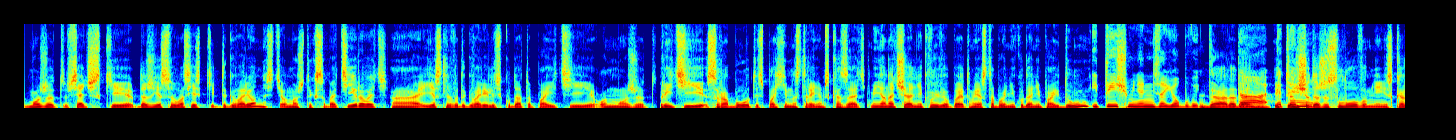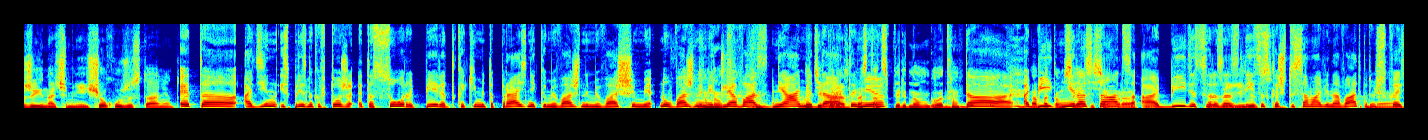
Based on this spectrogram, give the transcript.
может всячески, даже если у вас есть какие-то договоренности, он может их саботировать. А Если вы договорились куда-то пойти, он может прийти с работы с плохим настроением, сказать, меня начальник вывел, поэтому я с тобой никуда не пойду. И ты еще меня не заебывай. Да, да, да. Да, И это ты еще даже слова мне не скажи, иначе мне еще хуже станет. Это один из признаков тоже, это ссоры перед какими-то праздниками важными вашими, ну, важными Ну, для вас днями, ну, типа датами. расстаться перед Новым годом. Да, оби- потом не расстаться, обратно. а обидеться, разозлиться, Обидеться. сказать, что ты сама виновата, потому что Да. сказать,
